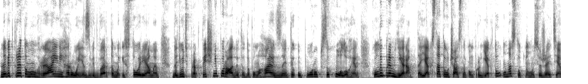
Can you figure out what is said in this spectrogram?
На відкритому реальні герої з відвертими історіями дають практичні поради та допомагають знайти опору психологи. Коли прем'єра та як стати учасником проєкту у наступному сюжеті.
